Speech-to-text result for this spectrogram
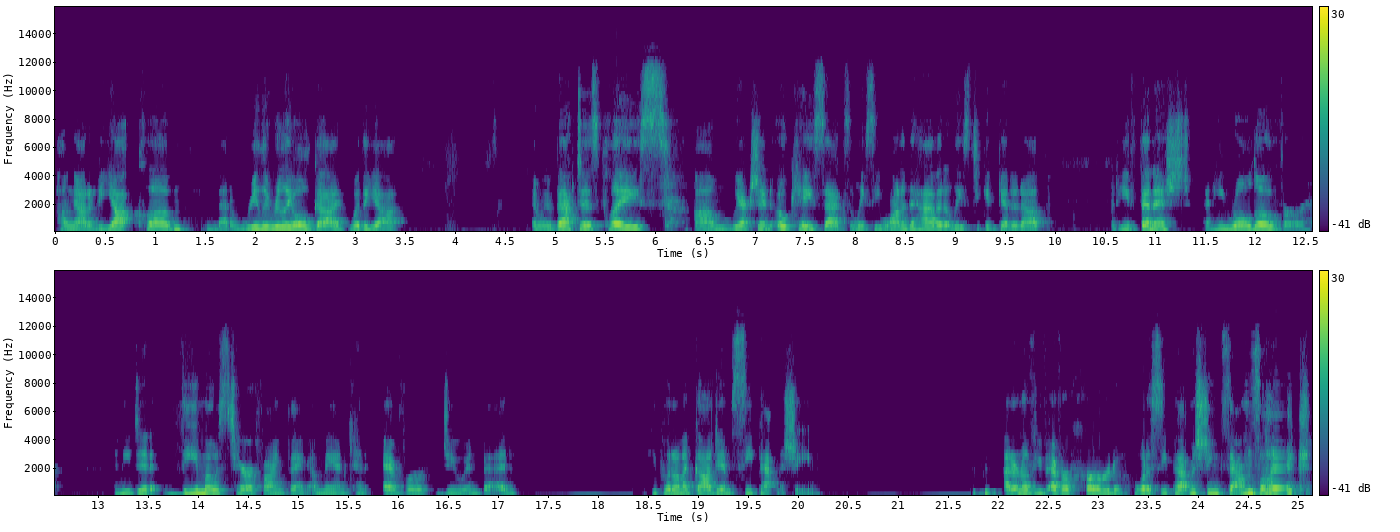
hung out at a yacht club, met a really, really old guy with a yacht. And we went back to his place. Um, we actually had okay sex. At least he wanted to have it. At least he could get it up. But he finished and he rolled over and he did the most terrifying thing a man can ever do in bed. He put on a goddamn CPAP machine. I don't know if you've ever heard what a CPAP machine sounds like,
